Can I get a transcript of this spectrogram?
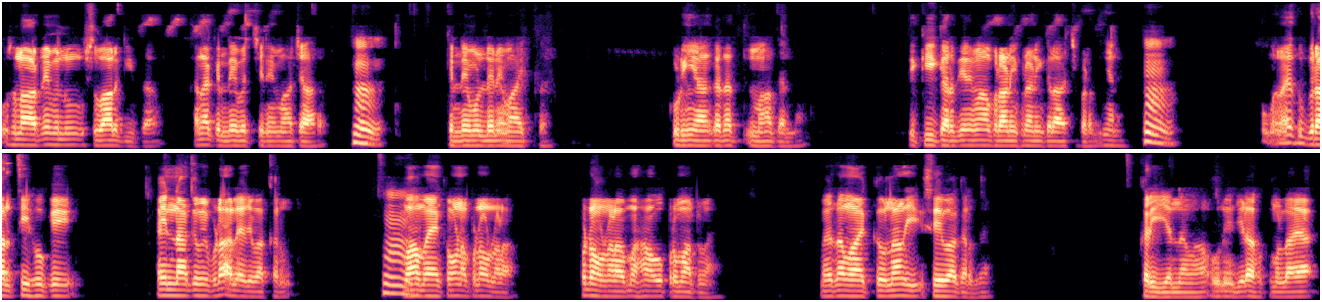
ਉਹ ਸਨਾਰ ਨੇ ਮੈਨੂੰ ਸਵਾਲ ਕੀਤਾ। ਕਹਿੰਦਾ ਕਿੰਨੇ ਬੱਚੇ ਨੇ? ਮਾਂ ਚਾਰ। ਹੂੰ। ਕਿੰਨੇ ਮੁੰਡੇ ਨੇ? ਮਾਂ ਇੱਕ। ਕੁੜੀਆਂ? ਕਹਿੰਦਾ ਮਾਂ ਤਿੰਨ। ਤੇ ਕੀ ਕਰਦੀਆਂ ਨੇ ਮਾਂ ਫਲਾਣੀ ਫਲਾਣੀ ਕਲਾਸ ਚ ਪੜ੍ਹਦੀਆਂ ਨੇ। ਹੂੰ। ਉਹ ਕਹਿੰਦਾ ਤੂੰ ਗ੍ਰੰਥੀ ਹੋ ਕੇ ਇੰਨਾ ਕਿਵੇਂ ਪੜ੍ਹਾ ਲਿਆ ਜਵਾਕਾਂ ਨੂੰ? ਹੂੰ। ਮੈਂ ਕੌਣ ਪੜਾਉਣ ਵਾਲਾ? ਪੜਾਉਣ ਵਾਲਾ ਮਹਾ ਉਹ ਪ੍ਰਮਾਤਮਾ ਹੈ। ਮੈਂ ਤਾਂ ਮਾਂ ਇੱਕ ਉਹਨਾਂ ਦੀ ਸੇਵਾ ਕਰਦਾ। ਕਰੀ ਜਾਂਦਾ ਵਾਂ। ਉਹਨੇ ਜਿਹੜਾ ਹੁਕਮ ਲਾਇਆ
